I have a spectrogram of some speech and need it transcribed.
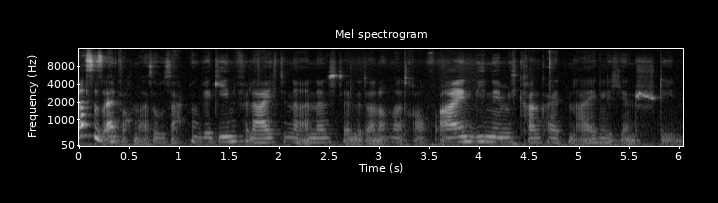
lass es einfach mal so sagen. Wir gehen vielleicht in einer anderen Stelle da nochmal drauf ein, wie nämlich Krankheiten eigentlich entstehen.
